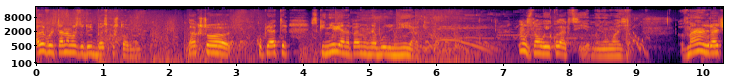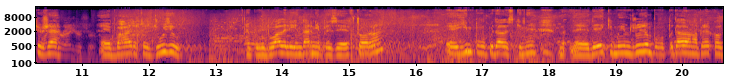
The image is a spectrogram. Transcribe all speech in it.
але Вольта нам роздадуть безкоштовно. Так що купляти скінів я, напевно, не буду ніяких. Ну, з нової колекції маю на увазі. В мене, до речі, вже багато хто з друзів повибивали легендарні призи вчора. Е, Їм повипадали скини. Е, Деяким моїм друзям повипадала, наприклад,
